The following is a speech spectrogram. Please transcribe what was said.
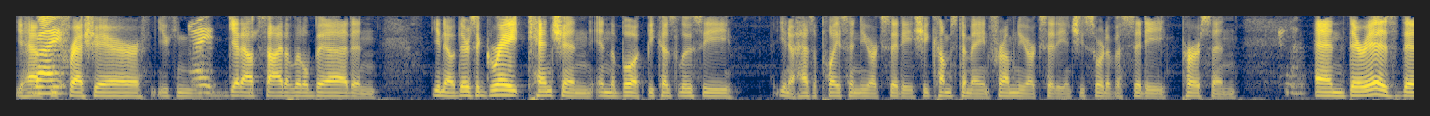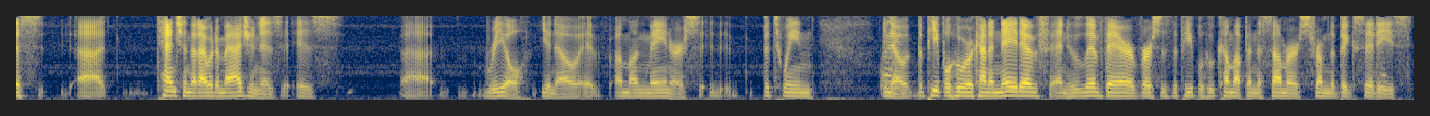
you have right. some fresh air, you can right. get outside a little bit, and you know, there's a great tension in the book because Lucy, you know, has a place in New York City. She comes to Maine from New York City, and she's sort of a city person, and there is this. Uh, tension that I would imagine is is uh, real, you know, among Mainers between you right. know the people who are kind of native and who live there versus the people who come up in the summers from the big cities.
